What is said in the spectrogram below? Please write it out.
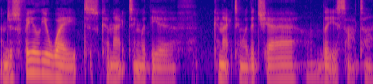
And just feel your weight connecting with the earth, connecting with the chair that you sat on.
